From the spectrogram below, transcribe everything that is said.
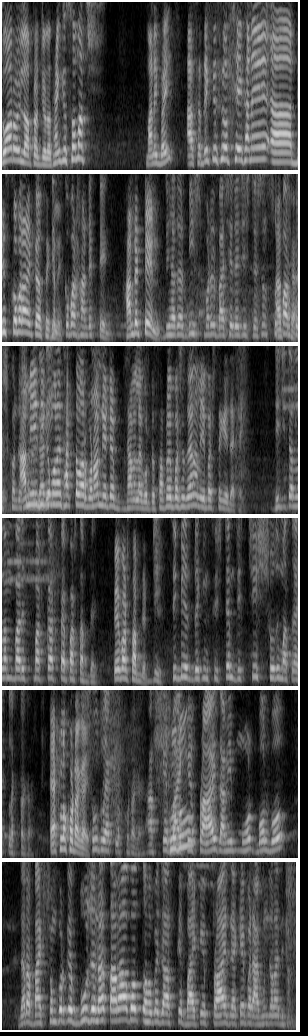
দোয়া রইল আপনার জন্য। Thank you so much Manik ভাই আচ্ছা দেখতেছি হচ্ছে এখানে ডিসকভার আরেকটা আছে এখানে। Discover hundred ten hundred ten দুই হাজার বিশ মডেল বাইশের রেজিস্ট্রেশন সুপার ফ্রেশ আমি এদিকে মনে থাকতে পারব না নেটে ঝামেলা করতেছে। আপনার পাশে যান আমি এই পাশ থেকে দেখাই। Digital number smart card paper subject paper সাবডেট জি সিবিএস ব্রেকিং সিস্টেম দিচ্ছি শুধুমাত্র এক লাখ টাকা। এক লক্ষ টাকায়? শুধু এক লক্ষ টাকা আজকে বাইকের প্রাইস আমি বলব যারা বাইক সম্পর্কে বুঝে না তারা বলতে হবে যে আজকে বাইকের প্রাইস একেবারে আগুন জ্বালা দিচ্ছি।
